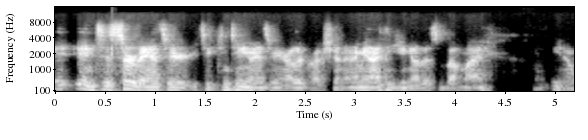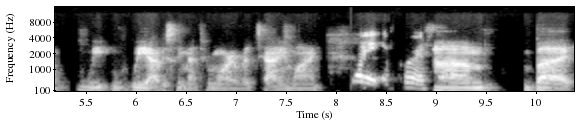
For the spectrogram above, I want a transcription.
Glen. and to sort of answer to continue answering your other question and i mean i think you know this about my you know we we obviously met through more of italian wine Right, of course. um but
